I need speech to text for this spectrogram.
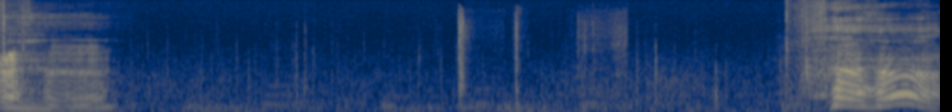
Uh-huh. Uh-huh.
